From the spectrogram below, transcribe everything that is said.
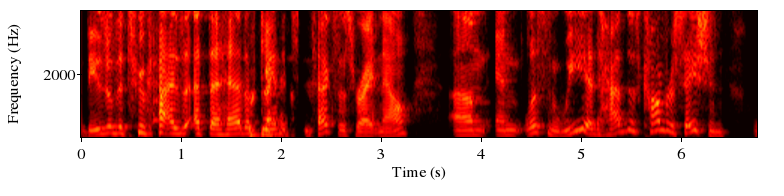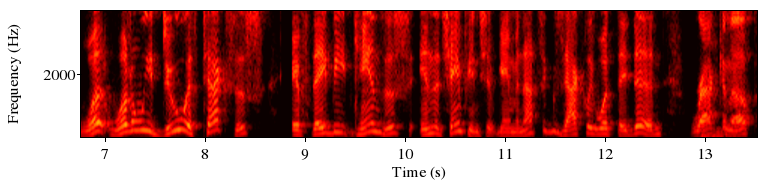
these are the two guys at the head of Kansas and Texas right now. Um, and listen, we had had this conversation. What what do we do with Texas if they beat Kansas in the championship game? And that's exactly what they did, racking mm-hmm. up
